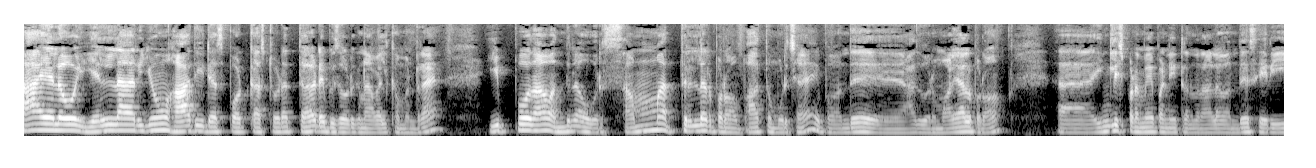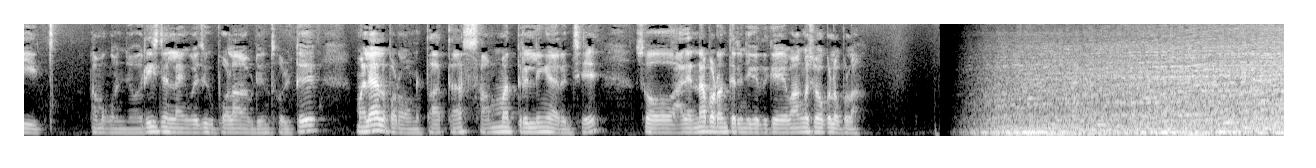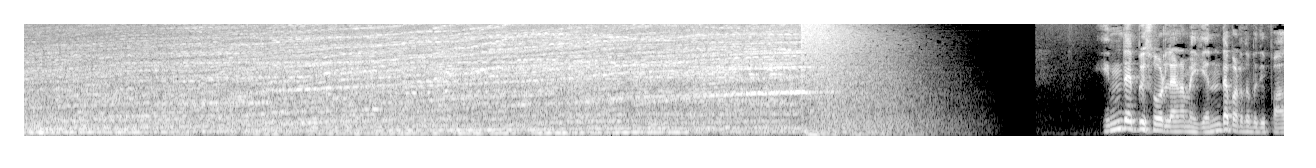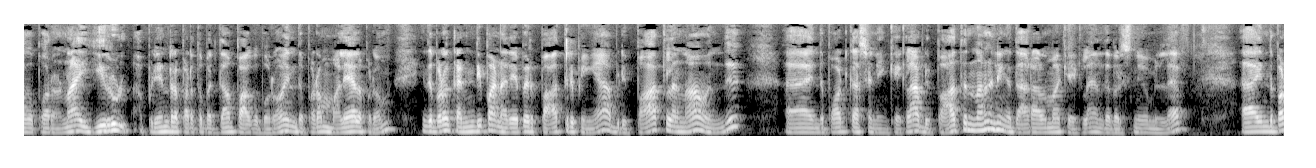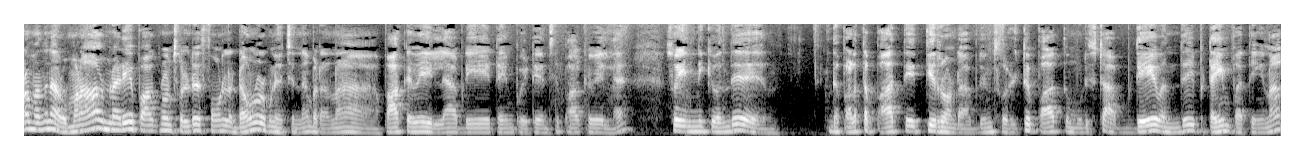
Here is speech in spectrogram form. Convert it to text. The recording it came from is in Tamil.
ஹாய் ஹலோ எல்லாரையும் ஹாதி டஸ் பாட்காஸ்ட்டோட தேர்ட் எபிசோடுக்கு நான் வெல்கம் பண்ணுறேன் இப்போ தான் வந்து நான் ஒரு செம்ம த்ரில்லர் படம் பார்த்து முடித்தேன் இப்போ வந்து அது ஒரு மலையாள படம். இங்கிலீஷ் படமே பண்ணிகிட்டு இருந்தனால வந்து சரி நம்ம கொஞ்சம் ரீஜனல் லாங்குவேஜுக்கு போகலாம் அப்படின்னு சொல்லிட்டு மலையாள படம் ஒன்று பார்த்தேன். செம்ம த்ரில்லிங்காக இருந்துச்சு. ஸோ அது என்ன படம் தெரிஞ்சுக்கிறதுக்கு வாங்க ஷோக்கில் போகலாம் இந்த எபிசோடில் நம்ம எந்த படத்தை பற்றி பார்க்க போகிறோம்னா இருள் அப்படின்ற படத்தை பற்றி தான் பார்க்க போகிறோம் இந்த படம் மலையாள படம். இந்த படம் கண்டிப்பாக நிறைய பேர் பார்த்துருப்பீங்க. அப்படி பார்க்கலன்னா வந்து இந்த பாட்காஸ்ட்டை நீங்கள் கேட்கலாம். அப்படி பார்த்துருந்தாலும் நீங்கள் தாராளமாக கேட்கலாம். எந்த பிரச்சனையும் இல்லை. இந்த படம் வந்து நான் ரொம்ப நாள் முன்னாடியே பார்க்கணும்னு சொல்லிட்டு ஃபோனில் டவுன்லோட் பண்ணி வச்சுருந்தேன். பட் ஆனால் பார்க்கவே இல்லை. அப்படியே டைம் போயிட்டே இருந்துச்சு. பார்க்கவே இல்லை. ஸோ இன்றைக்கி வந்து இந்த படத்தை பார்த்தே தீர்றோண்டா அப்படின்னு சொல்லிட்டு பார்த்து முடிச்சுட்டு அப்படியே வந்து இப்போ டைம் பார்த்தீங்கன்னா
